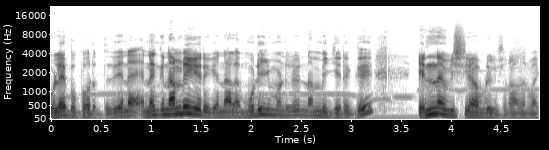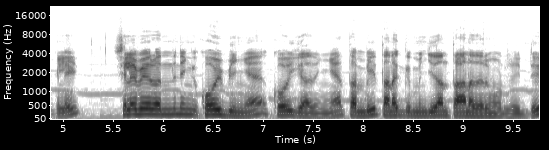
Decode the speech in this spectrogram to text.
உழைப்பை பொறுத்தது. ஏன்னா எனக்கு நம்பிக்கை இருக்குது என்னால் முடியும்னு சொல்லி நம்பிக்கை இருக்குது என்ன விஷயம் அப்படின்னு சொன்னால் அந்த மக்களே சில பேர் வந்து நீங்கள் கோவிப்பீங்க கோவிக்காதீங்க. தம்பி தனக்கு மிஞ்சி தான் தானே தரும் அப்படின்னு சொல்லிட்டு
